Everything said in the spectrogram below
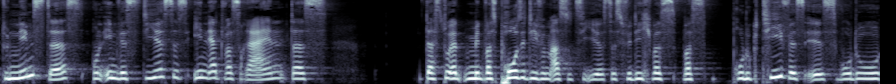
Du nimmst es und investierst es in etwas rein, das dass du mit was Positivem assoziierst, das für dich was was Produktives ist, wo du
